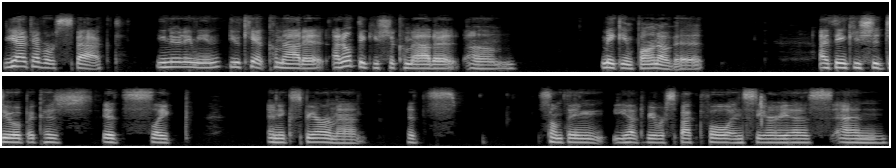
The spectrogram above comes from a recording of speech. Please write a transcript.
You have to have respect. You know what I mean? You can't come at it. I don't think you should come at it um, making fun of it. I think you should do it because it's like an experiment it's something you have to be respectful and serious and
